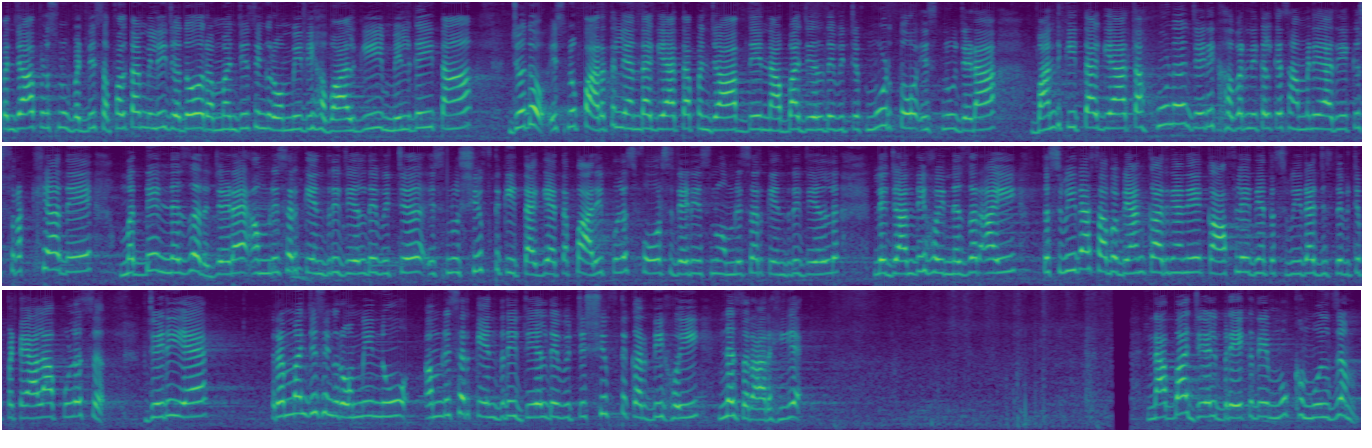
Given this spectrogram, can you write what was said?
ਪੰਜਾਬ ਪੁਲਿਸ ਨੂੰ ਵੱਡੀ ਸਫਲਤਾ ਮਿਲੀ ਜਦੋਂ ਰਮਨਜੀਤ ਸਿੰਘ ਰੋਮੀ ਦੀ ਹਵਾਲਗੀ ਮਿਲ ਗਈ ਤਾਂ ਜਦੋਂ ਇਸ ਨੂੰ ਭਾਰਤ ਲਿਆਂਦਾ ਗਿਆ ਤਾਂ ਪੰਜਾਬ ਦੇ ਨਾਭਾ ਜੇਲ੍ਹ ਦੇ ਵਿੱਚ ਮੁੜ ਤੋਂ ਇਸ ਨੂੰ ਜਿਹੜਾ ਬੰਦ ਕੀਤਾ ਗਿਆ। ਤਾਂ ਹੁਣ ਜਿਹੜੀ ਖਬਰ ਨਿਕਲ ਕੇ ਸਾਹਮਣੇ ਆ ਰਹੀ ਹੈ ਕਿ ਸੁਰੱਖਿਆ ਦੇ ਮੱਦੇ ਨਜ਼ਰ ਜਿਹੜਾ ਅੰਮ੍ਰਿਤਸਰ ਕੇਂਦਰੀ ਜੇਲ੍ਹ ਦੇ ਵਿੱਚ ਇਸ ਨੂੰ ਸ਼ਿਫਟ ਕੀਤਾ ਗਿਆ ਤਾਂ ਭਾਰੀ ਪੁਲਿਸ ਫੋਰਸ ਜਿਹੜੀ ਇਸ ਨੂੰ ਅੰਮ੍ਰਿਤਸਰ ਕੇਂਦਰੀ ਜੇਲ੍ਹ ਲੈ ਜਾਂਦੀ ਹੋਈ ਨਜ਼ਰ ਆਈ। ਤਸਵੀਰਾਂ ਸਭ ਬਿਆਨਕਾਰੀਆਂ ਨੇ। ਕਾਫਲੇ ਦੀਆਂ ਤਸਵੀਰਾਂ ਜਿਸ ਦੇ ਵਿੱਚ ਪਟਿਆਲਾ ਪੁਲਿਸ ਜਿਹੜੀ ਹੈ ਰਮਨਜੀਤ ਸਿੰਘ ਰੋਮੀ ਨੂੰ ਅੰਮ੍ਰਿਤਸਰ ਕੇਂਦਰੀ ਜੇਲ੍ਹ ਦੇ ਵਿੱਚ ਸ਼ਿਫਟ ਕਰਦੀ ਹੋਈ ਨਜ਼ਰ ਆ ਰਹੀ ਹੈ। ਨਾਭਾ ਜੇਲ੍ਹ ਬ੍ਰੇਕ ਦੇ ਮੁੱਖ ਮੁਲਜ਼ਮ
